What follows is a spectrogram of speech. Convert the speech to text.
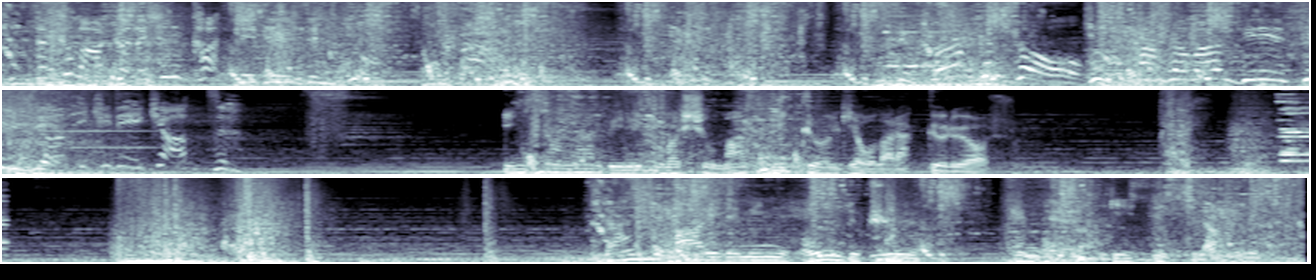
Takım arkadaşın katledildi. Super Control. Kahraman diriltildi. İkide iki attı. İnsanlar beni ulaşılmaz bir gölge olarak görüyor. Ben ailemin hem dükü hem de gizli silahıyım.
